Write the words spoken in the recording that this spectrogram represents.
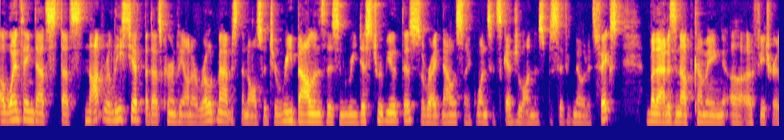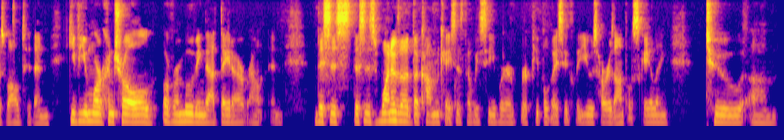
Uh, one thing that's that's not released yet, but that's currently on our roadmap is then also to rebalance this and redistribute this. So right now it's like once it's scheduled on a specific node, it's fixed, but that is an upcoming uh, feature as well to then give you more control over moving that data around and this is this is one of the, the common cases that we see where, where people basically use horizontal scaling to um,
